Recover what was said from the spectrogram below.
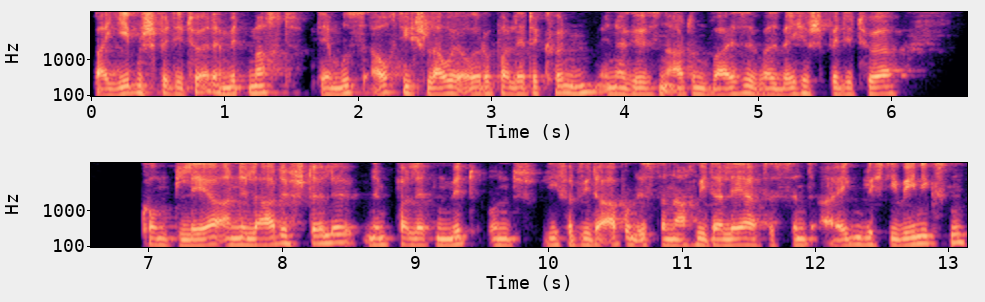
bei jedem Spediteur, der mitmacht, der muss auch die schlaue Europalette können in einer gewissen Art und Weise, weil welcher Spediteur kommt leer an eine Ladestelle, nimmt Paletten mit und liefert wieder ab und ist danach wieder leer. Das sind eigentlich die wenigsten,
